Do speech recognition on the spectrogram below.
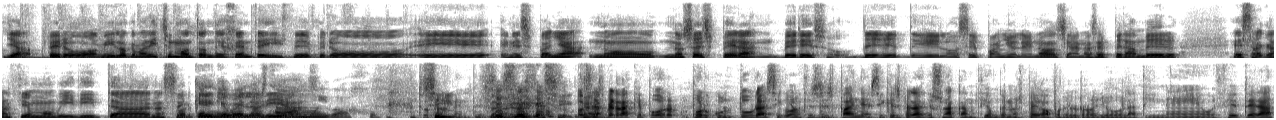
Ya, pero a mí lo que me ha dicho un montón de gente dice, pero eh, en España no, no se esperan ver eso de, de los españoles, ¿no? O sea, no se esperan ver esa canción movidita, no sé Porque qué, el que bailarías. estaba muy bajo. Totalmente. Sí, O sea, es verdad que por, por cultura, si conoces España, sí que es verdad que es una canción que nos pega por el rollo latineo, etcétera,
